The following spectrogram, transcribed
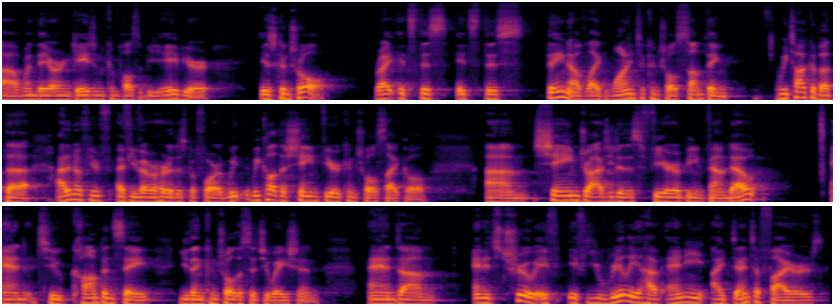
uh, when they are engaged in compulsive behavior, is control right? It's this, it's this thing of like wanting to control something. We talk about the, I don't know if you've, if you've ever heard of this before. We, we call it the shame, fear, control cycle. Um, shame drives you to this fear of being found out. And to compensate, you then control the situation. And, um, and it's true. If, if you really have any identifiers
